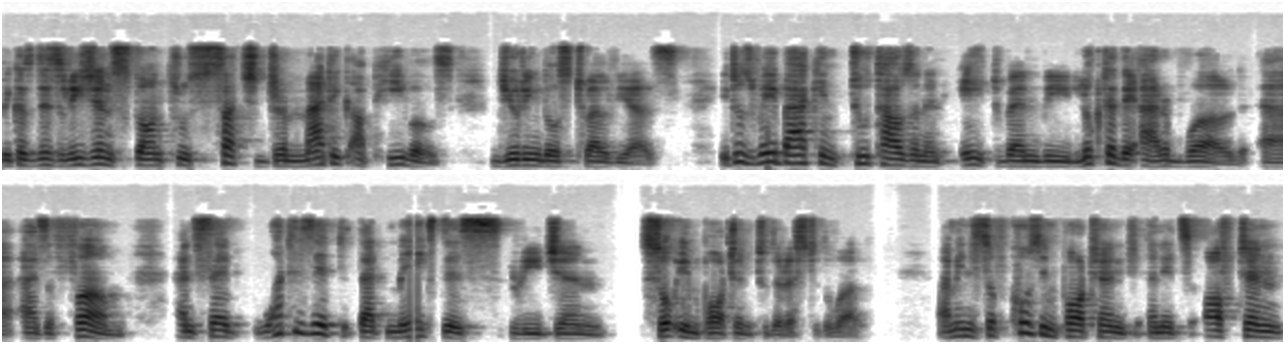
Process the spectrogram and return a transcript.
because this region's gone through such dramatic upheavals during those 12 years. It was way back in 2008 when we looked at the Arab world uh, as a firm and said, what is it that makes this region so important to the rest of the world? I mean, it's of course important, and it's often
